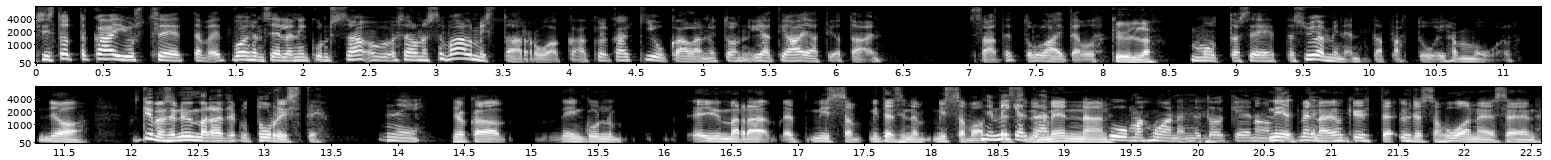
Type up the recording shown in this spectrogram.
Siis totta kai just se, että, että voihan siellä niin kuin sa- saunassa valmistaa ruokaa. Kyllä kai kiukaalla nyt on iät ja ajat jotain saatettu laitella. Kyllä, Mutta se, että syöminen tapahtuu ihan muualla. joo. Mutta kyllä mä sen ymmärrän, että joku turisti, Niin. joka niin kuin ei ymmärrä, että missä, miten sinne, missä Niin vaatteessa mikä sinne mennään. kuuma huone nyt oikein on Niin, että mennään johonkin yhte, yhdessä huoneeseen,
